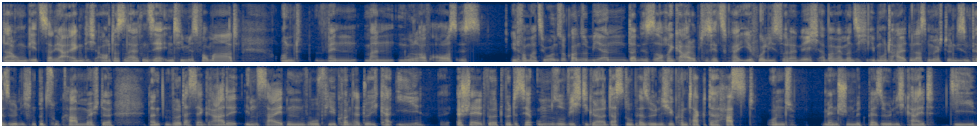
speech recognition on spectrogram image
Darum geht es dann ja eigentlich auch. Das ist halt ein sehr intimes Format und wenn man nur darauf aus ist, Informationen zu konsumieren, dann ist es auch egal, ob das jetzt KI vorliest oder nicht. Aber wenn man sich eben unterhalten lassen möchte und diesen persönlichen Bezug haben möchte, dann wird das ja gerade in Zeiten, wo viel Content durch KI erstellt wird, wird es ja umso wichtiger, dass du persönliche Kontakte hast und Menschen mit Persönlichkeit, die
